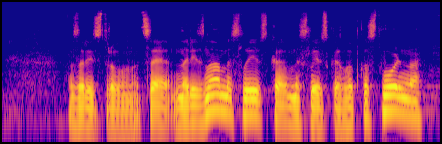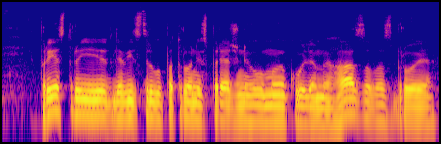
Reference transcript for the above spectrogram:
зареєстровано. Це нарізна мисливська, мисливська гладкоствольна, пристрої для відстрілу патронів, споряджені гумовими кулями, газова зброя.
